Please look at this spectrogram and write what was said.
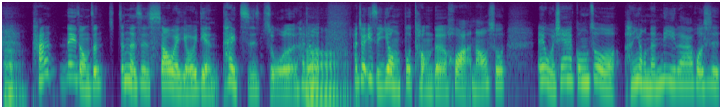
嗯，他那种真真的是稍微有一点太执着了，他就他就一直用不同的话，然后说。哎，我现在工作很有能力啦，或者是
